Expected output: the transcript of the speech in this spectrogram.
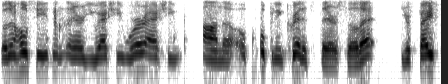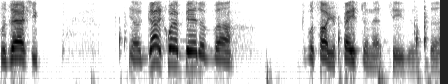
so the whole season there, you actually were actually on the op- opening credits there, so that your face was actually, you know, got quite a bit of uh, people saw your face during that season. So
